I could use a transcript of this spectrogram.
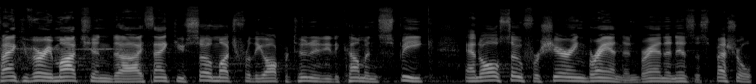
Thank you very much, and uh, I thank you so much for the opportunity to come and speak, and also for sharing Brandon. Brandon is a special,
